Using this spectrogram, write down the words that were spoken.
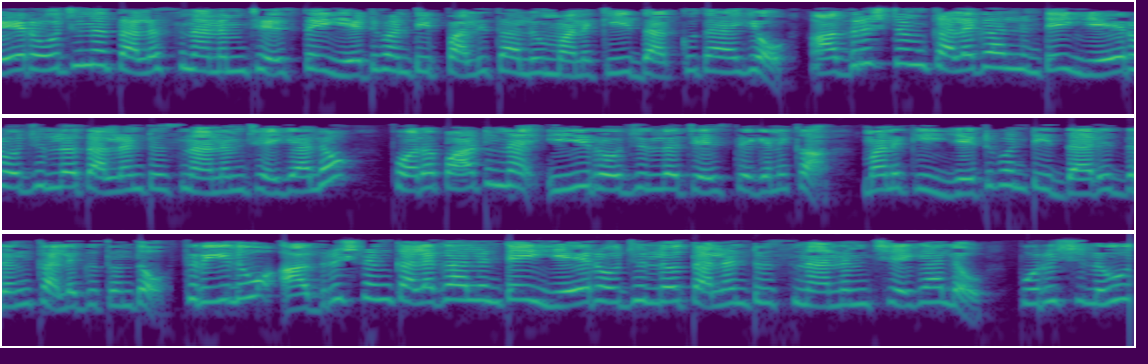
ఏ రోజున తలస్నానం చేస్తే ఎటువంటి ఫలితాలు మనకి దక్కుతాయో అదృష్టం కలగాలంటే ఏ రోజుల్లో తలంటూ స్నానం చేయాలో పొరపాటున ఈ రోజుల్లో చేస్తే గనక మనకి ఎటువంటి దరిద్రం కలుగుతుందో స్త్రీలు అదృష్టం కలగాలంటే ఏ రోజుల్లో తలంటూ స్నానం చేయాలో పురుషులు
